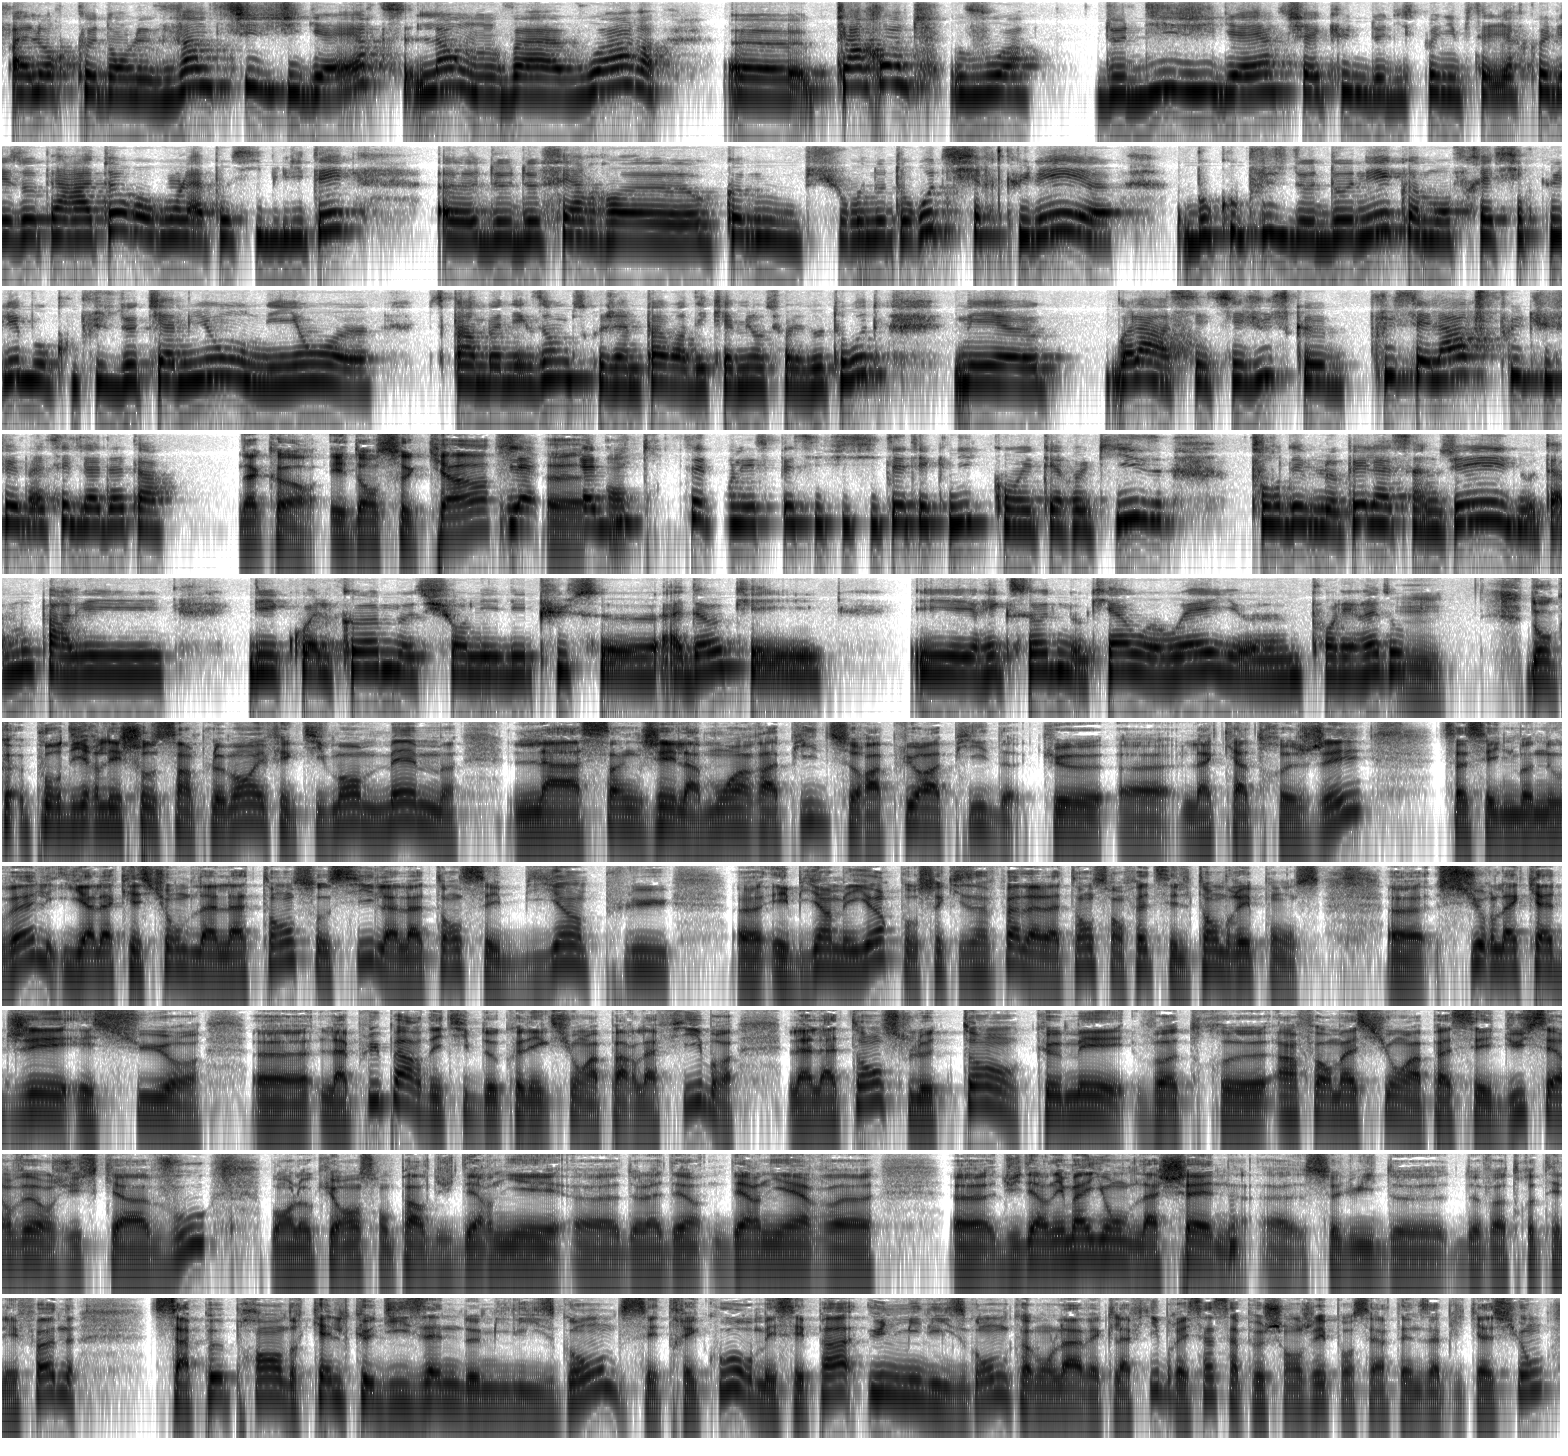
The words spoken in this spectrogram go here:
Alors que dans le 26 GHz, là, on va avoir 40 euh, voies de 10 GHz chacune de disponibles. C'est-à-dire que les opérateurs auront la possibilité euh, de, faire, euh, comme sur une autoroute, circuler euh, beaucoup plus de données, comme on ferait circuler beaucoup plus de camions en ayant. c'est pas un bon exemple parce que j'aime pas avoir des camions sur les autoroutes, mais voilà, c'est juste que plus c'est large, plus tu fais passer de la data. D'accord. Et dans ce cas, c'est dans les spécificités techniques qui ont été requises pour développer la 5G, notamment par les, les Qualcomm sur les, puces ad hoc et, Ericsson, Nokia, Huawei pour les réseaux. Hmm. Donc, pour dire les choses simplement, effectivement, même la 5G la moins rapide sera plus rapide que euh, la 4G. Ça, c'est une bonne nouvelle. Il y a la question de la latence aussi. La latence est bien plus euh, bien meilleure. Pour ceux qui ne savent pas, la latence, en fait, c'est le temps de réponse. Euh, sur la 4G et sur euh, la plupart des types de connexions à part la fibre, la latence, le temps que met votre information à passer du serveur jusqu'à vous. Bon, en l'occurrence, on parle du dernier de la dernière du dernier maillon de la chaîne, celui de, votre téléphone. Ça peut prendre quelques dizaines de millisecondes. C'est très court, mais c'est pas une milliseconde comme on l'a avec la fibre ça, ça peut changer pour certaines applications.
